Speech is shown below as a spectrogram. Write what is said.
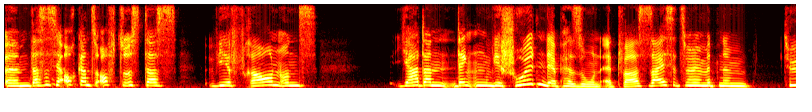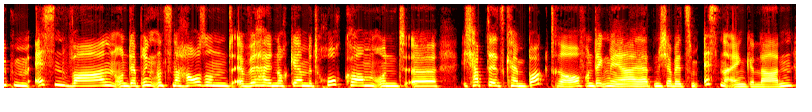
ähm, dass es ja auch ganz oft so ist, dass wir Frauen uns ja dann denken, wir schulden der Person etwas. Sei es jetzt, wenn wir mit einem Typen essen waren und der bringt uns nach Hause und er will halt noch gern mit hochkommen und äh, ich habe da jetzt keinen Bock drauf und denke mir, ja, er hat mich aber jetzt zum Essen eingeladen.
